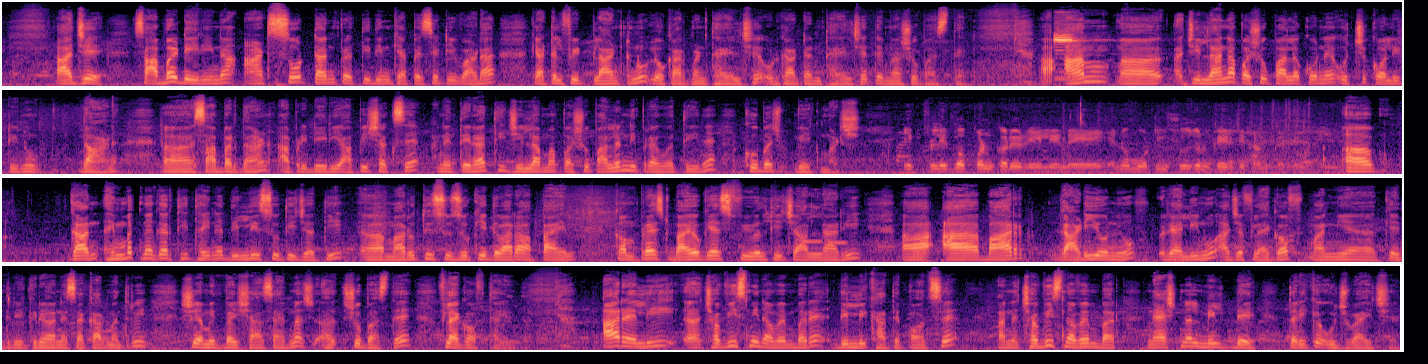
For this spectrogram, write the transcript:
આજે સાબર ડેરીના આઠસો ટન પ્રતિદિન કેપેસિટીવાળા કેટલ ફીડ પ્લાન્ટનું લોકાર્પણ થયેલ છે ઉદ્ઘાટન થયેલ છે તેમના શુભ હસ્તે. આમ જિલ્લાના પશુપાલકોને ઉચ્ચ ક્વોલિટીનું દાણ સાબર દાણ આપણી ડેરી આપી શકશે અને તેનાથી જિલ્લામાં પશુપાલનની પ્રવૃત્તિને ખૂબ જ વેગ મળશે. એક ફ્લેગ ઓફ પણ કર્યો રેલીને એનો મોટિવ શું કઈ રીતે કામ કરી? હિંમતનગરથી થઈને દિલ્હી સુધી જતી મારુતિ સુઝુકી દ્વારા અપાયેલ કમ્પ્રેસ્ડ બાયોગેસ ફ્યુઅલથી ચાલનારી આ બાર ગાડીઓનું, રેલીનું આજે ફ્લેગ ઓફ માનનીય કેન્દ્રીય ગૃહ અને સહકાર મંત્રી શ્રી અમિતભાઈ શાહ સાહેબના શુભ હસ્તે ફ્લેગ ઓફ થયું. આ રેલી છવ્વીસમી નવેમ્બરે દિલ્હી ખાતે પહોંચશે અને છવ્વીસ નવેમ્બર નેશનલ મિલ્ક ડે તરીકે ઉજવાય છે.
